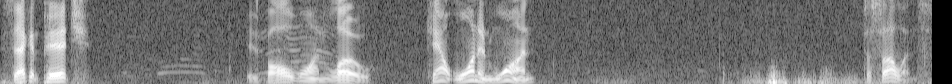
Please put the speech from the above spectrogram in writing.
Second pitch is ball one low. Count one and one to Sullins.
